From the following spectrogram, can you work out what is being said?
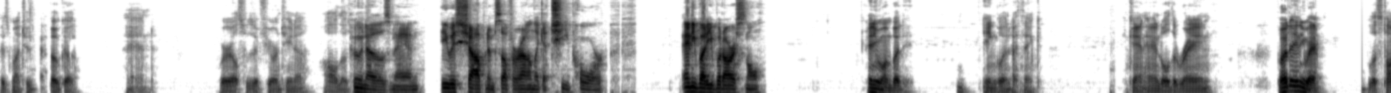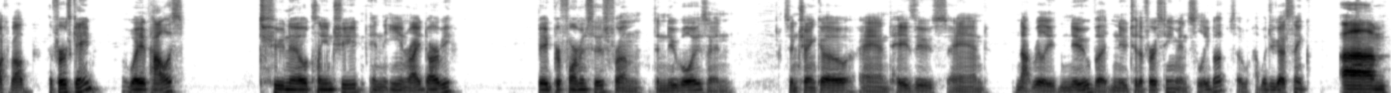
as much as Boca and where else was it? Fiorentina, all those. Who places. knows, man? He was shopping himself around like a cheap whore. Anybody but Arsenal. Anyone but England, I think. Can't handle the rain. But anyway, let's talk about the first game away at Palace. 2 0 clean sheet in the Ian Wright derby. Big performances from the new boys and Zinchenko and Jesus, and not really new, but new to the first team in Saliba. So, what do you guys think? Um,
